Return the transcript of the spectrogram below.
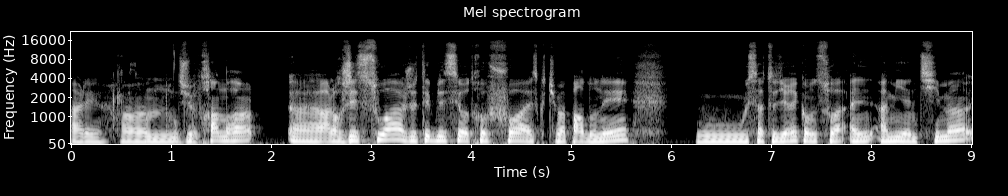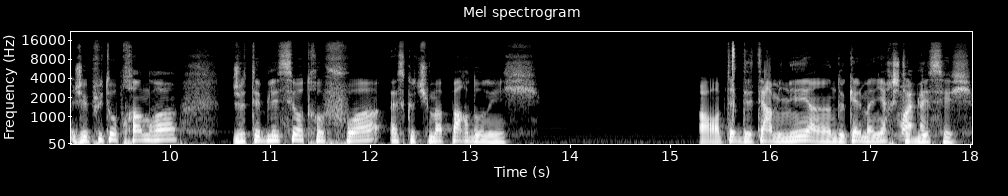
allez, euh, je vais prendre. alors, j'ai soit je t'ai blessé autrefois, est-ce que tu m'as pardonné? Ou ça te dirait qu'on soit amis intimes? Je vais plutôt prendre je t'ai blessé autrefois, est-ce que tu m'as pardonné? Alors, on va peut-être déterminer hein, de quelle manière je t'ai blessé.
